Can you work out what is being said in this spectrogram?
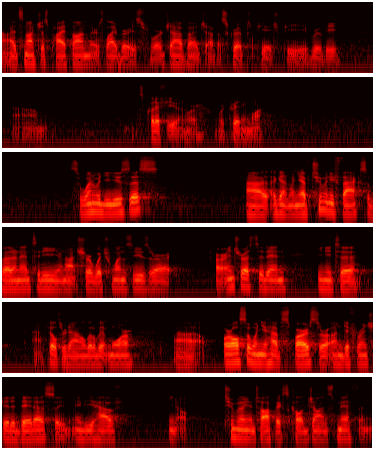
Uh, it's not just Python, there's libraries for Java, JavaScript, PHP, Ruby. Um, it's quite a few, and we're, we're creating more. So when would you use this? Uh, again, when you have too many facts about an entity, you're not sure which ones the user are, are interested in, you need to uh, filter down a little bit more. Uh, or also when you have sparse or undifferentiated data, so maybe you have, you know, two million topics called John Smith, and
